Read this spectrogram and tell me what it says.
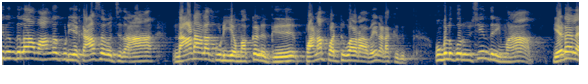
இருந்துலாம் வாங்கக்கூடிய காசை வச்சு தான் நாடாளக்கூடிய மக்களுக்கு பணப்பட்டுவாடாவே நடக்குது. உங்களுக்கு ஒரு விஷயம் தெரியுமா? இடையில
